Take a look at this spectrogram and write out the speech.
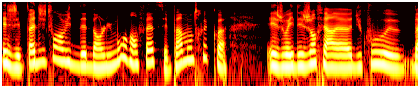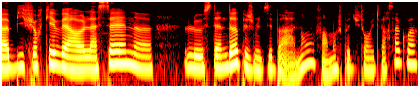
Et j'ai pas du tout envie d'être dans l'humour, en fait, c'est pas mon truc, quoi. Et je voyais des gens faire, euh, du coup, euh, bah, bifurquer vers euh, la scène, le stand-up, et je me disais, bah non, enfin, moi, j'ai pas du tout envie de faire ça, quoi.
